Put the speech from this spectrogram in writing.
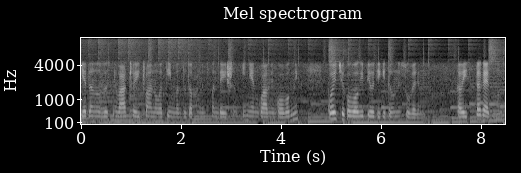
jedan od osnivača i članova tima The Document Foundation i njen glavni govornik, koji će govoriti o digitalnoj suverenosti. Kalista Redmond,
